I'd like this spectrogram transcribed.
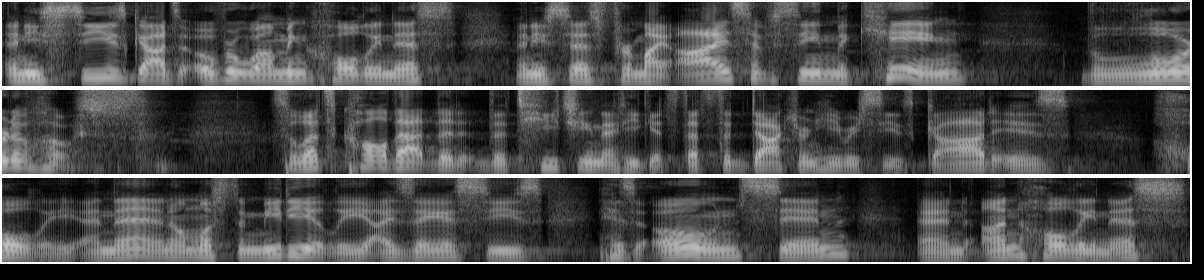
and he sees God's overwhelming holiness, and he says, For my eyes have seen the King, the Lord of hosts. So let's call that the, the teaching that he gets. That's the doctrine he receives. God is holy. And then almost immediately, Isaiah sees his own sin and unholiness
